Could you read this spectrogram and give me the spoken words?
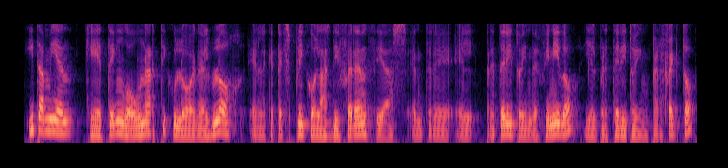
Y también que tengo un artículo en el blog en el que te explico las diferencias entre el pretérito indefinido y el pretérito imperfecto.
